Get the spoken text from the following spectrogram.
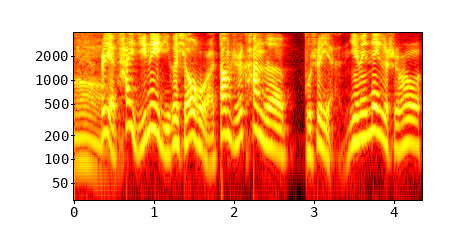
哦，而且太极那几个小伙当时看着不顺眼，因为那个时候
